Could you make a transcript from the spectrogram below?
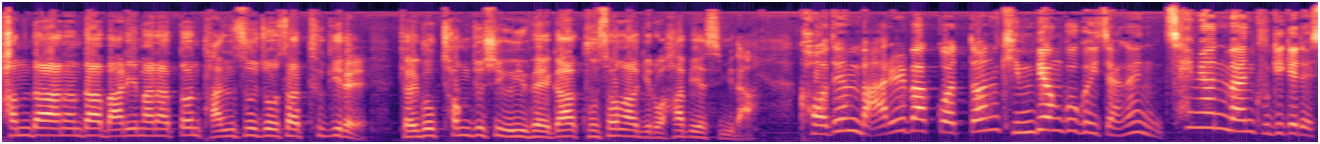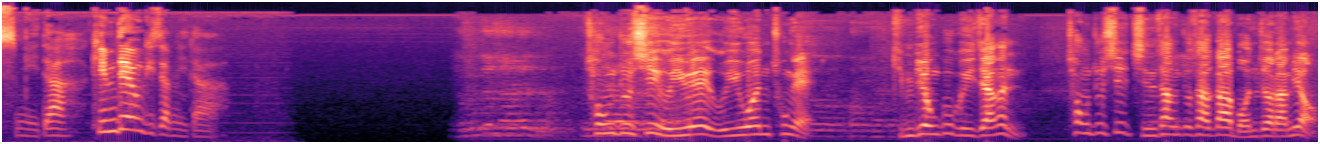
한다 안 한다 말이 많았던 단수조사 특위를 결국 청주시 의회가 구성하기로 합의했습니다. 거듭 말을 바꿨던 김병국 의장은 체면만 구기게 됐습니다. 김대웅 기자입니다. 청주시 의회 의원총회 김병국 의장은 청주시 진상조사가 먼저라며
